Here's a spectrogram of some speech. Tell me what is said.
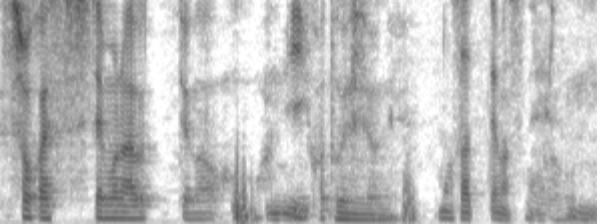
紹介してもらうっていうのはうんいいことですよね。もさってますね。うん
